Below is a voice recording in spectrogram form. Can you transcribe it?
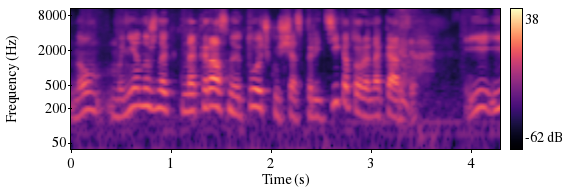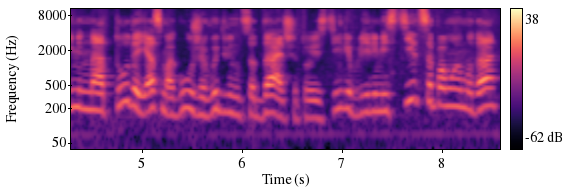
ну, мне нужно на красную точку сейчас прийти, которая на карте. И именно оттуда я смогу уже выдвинуться дальше. То есть, или переместиться, по-моему, да?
